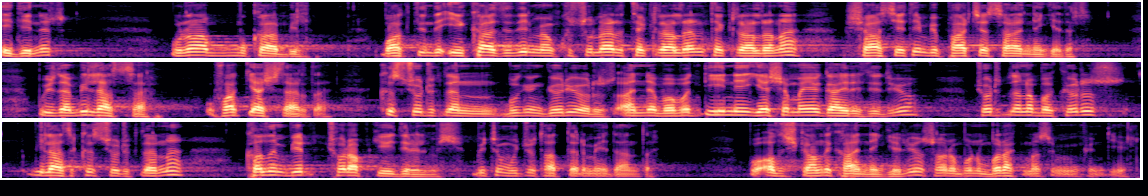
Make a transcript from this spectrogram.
edinir. Buna mukabil vaktinde ikaz edilmeyen kusurlar tekrarlarına tekrarlana şahsiyetin bir parçası haline gelir. Bu yüzden bilhassa ufak yaşlarda kız çocukların bugün görüyoruz anne baba dini yaşamaya gayret ediyor. Çocuklarına bakıyoruz bilhassa kız çocuklarına kalın bir çorap giydirilmiş. Bütün vücut hatları meydanda. Bu alışkanlık haline geliyor. Sonra bunun bırakması mümkün değil.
